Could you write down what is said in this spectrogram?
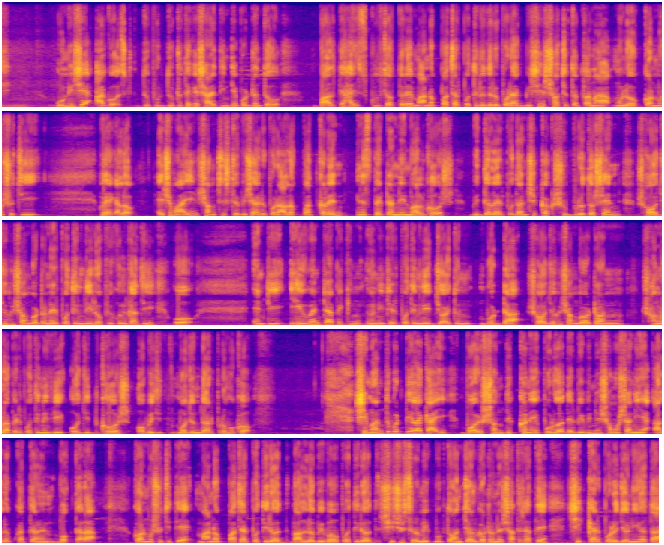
উনিশে আগস্ট দুপুর দুটো থেকে সাড়ে তিনটে পর্যন্ত বালতে হাই স্কুল চত্বরে মানব পাচার প্রতিরোধের উপর এক বিশেষ সচেতনতামূলক কর্মসূচি হয়ে গেল। এ সময় সংশ্লিষ্ট বিষয়ের উপর আলোকপাত করেন ইন্সপেক্টর নির্মল ঘোষ, বিদ্যালয়ের প্রধান শিক্ষক সুব্রত সেন, সহযোগী সংগঠনের প্রতিনিধি রফিকুল গাজী ও অ্যান্টি হিউম্যান ট্রাফিকিং ইউনিটের প্রতিনিধি জয়তুন বোড্ডা, সহযোগী সংগঠন সংলাপের প্রতিনিধি অজিত ঘোষ, অভিজিৎ মজুমদার প্রমুখ। সীমান্তবর্তী এলাকায় বয়স সন্দিক্ষণে পড়ুয়াদের বিভিন্ন সমস্যা নিয়ে আলোকপাত বক্তারা। কর্মসূচিতে মানব পাচার প্রতিরোধ, বাল্যবিবাহ প্রতিরোধ, শিশু শ্রমিক মুক্ত অঞ্চল গঠনের সাথে সাথে শিক্ষার প্রয়োজনীয়তা,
